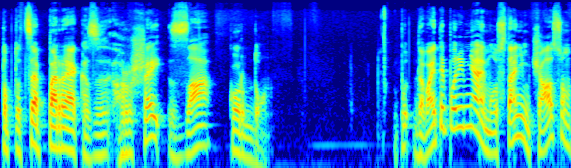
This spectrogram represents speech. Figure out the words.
Тобто це перекази грошей за кордон. Давайте порівняємо останнім часом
